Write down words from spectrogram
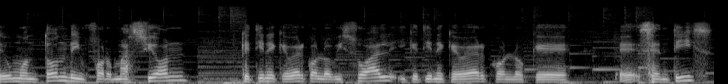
un montón de información que tiene que ver con lo visual y que tiene que ver con lo que eh, sentís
